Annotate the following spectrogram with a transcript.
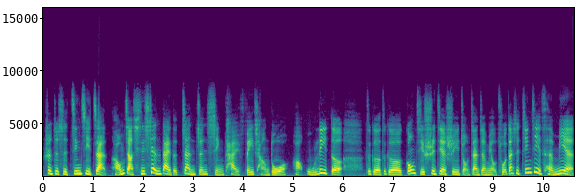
甚至是经济战。好，我们讲其实现代的战争形态非常多，哈，武力的。这个这个攻击事件是一种战争没有错，但是经济层面，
